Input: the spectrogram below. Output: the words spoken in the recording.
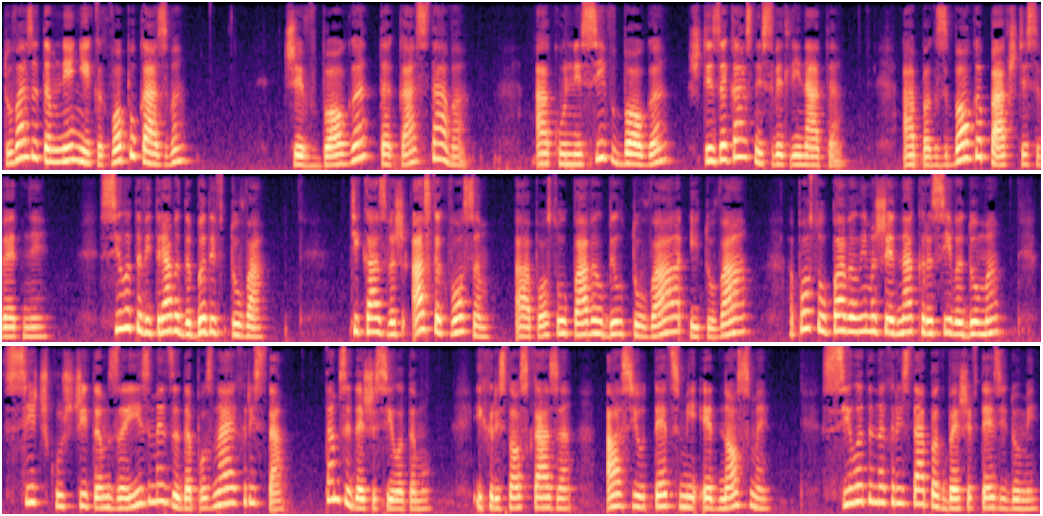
Това затъмнение какво показва? Че в Бога така става. Ако не си в Бога, ще загасне светлината, а пък с Бога пак ще светне. Силата ви трябва да бъде в това. Ти казваш, аз какво съм? А апостол Павел бил това и това. Апостол Павел имаше една красива дума, всичко считам за измет, за да позная Христа. Там седеше силата му. И Христос каза, аз и отец ми едно сме. Силата на Христа пък беше в тези думи.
